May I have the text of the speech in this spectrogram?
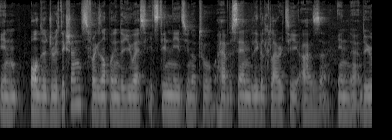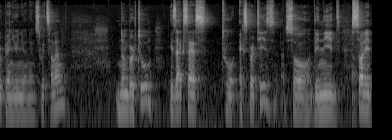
in all the jurisdictions. For example, in the US, it still needs you know, to have the same legal clarity as uh, in uh, the European Union and Switzerland. Number two is access to expertise. So they need solid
